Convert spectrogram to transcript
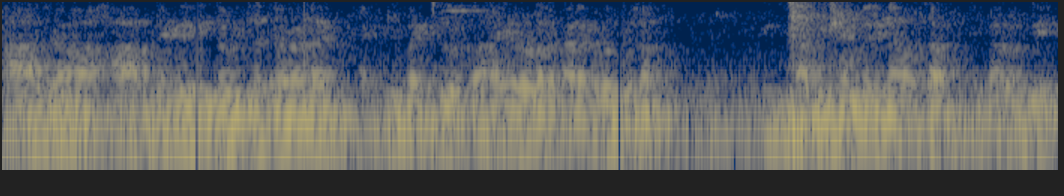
हा जेव्हा हा आपल्याकडे हिंदवडीतला त्यावेळेला ॲक्टिव्ह बाईक होता हा एरोडाला कारागृहात गेला होता. सादी पनवेली नावाचा एक आरोपी आहे.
